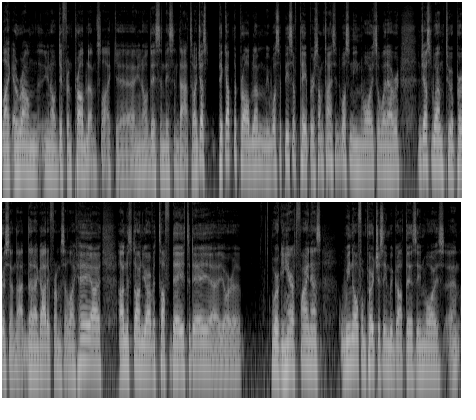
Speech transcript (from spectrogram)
like around you know different problems like uh, you know this and this and that. So i just pick up the problem. It was a piece of paper. Sometimes it was an invoice or whatever. And just went to a person that, that i got it from and said like hey i understand you have a tough day today. Uh, you're uh, working here at finance. We know from purchasing we got this invoice and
